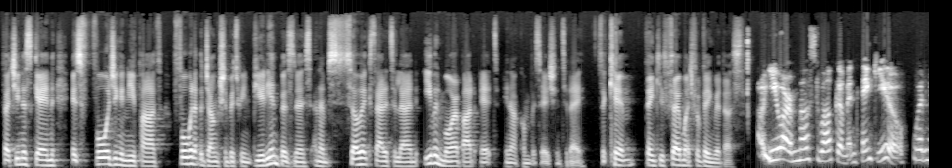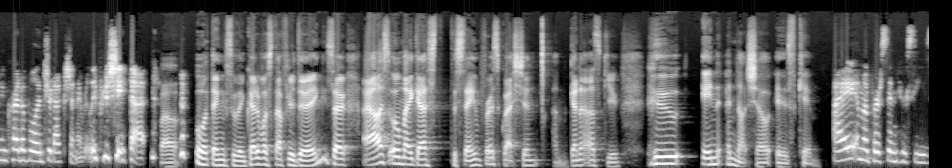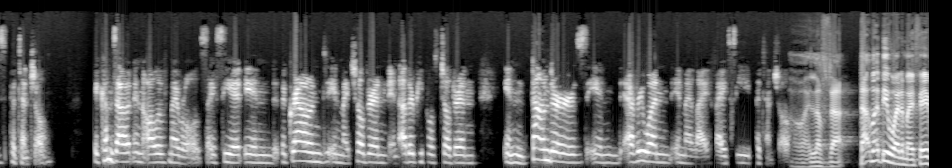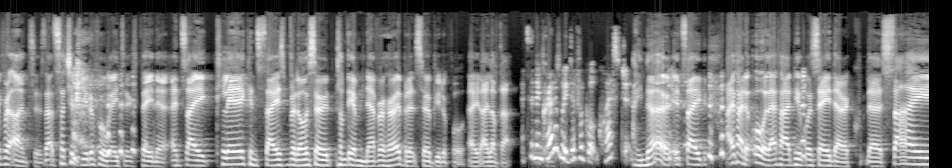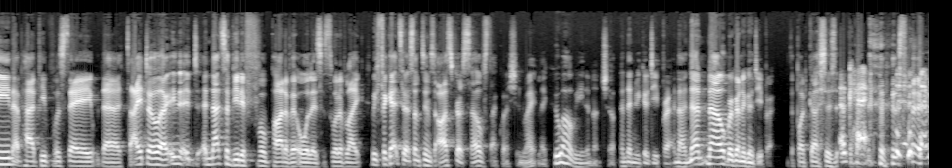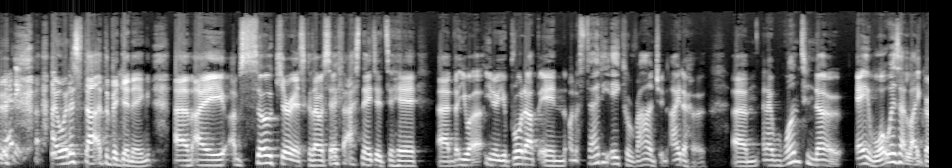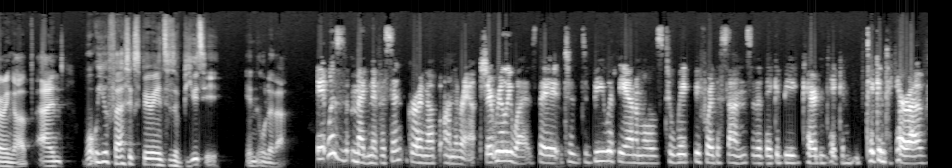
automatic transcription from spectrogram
Furtuna Skin is forging a new path forward at the junction between beauty and business, and I'm so excited to learn even more about it in our conversation today. So, Kim, thank you so much for being with us. Oh, you are most welcome, and thank you. What an incredible introduction. I really appreciate that. wow. Well, thanks for the incredible stuff you're doing. So, I asked all my guests the same first question. I'm going to ask you who, in a nutshell, is Kim? I am a person who sees potential it comes out in all of my roles. I see it in the ground, in my children, in other people's children, in founders, in everyone in my life. I see potential. Oh, I love that. That might be one of my favorite answers. That's such a beautiful way to explain it. It's like clear, concise, but also something I've never heard, but it's so beautiful. I, I love that. It's an incredibly difficult question. I know. It's like I've had it all. I've had people say their their sign. I've had people say their title, and that's a beautiful part of it all. Is it's sort of like we forget to sometimes ask ourselves that question, right? Like, who are we in a nutshell? And then we go deeper, and then now we're going to go deeper the podcast is okay. so, I'm ready. I want to start at the beginning. Um, I I'm so curious because I was so fascinated to hear um, that you are you know you're brought up in on a 30 acre ranch in Idaho, um, and I want to know a what was that like growing up, and what were your first experiences of beauty in all of that? It was magnificent growing up on the ranch. It really was. They to, to be with the animals, to wake before the sun so that they could be cared and taken taken to care of.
